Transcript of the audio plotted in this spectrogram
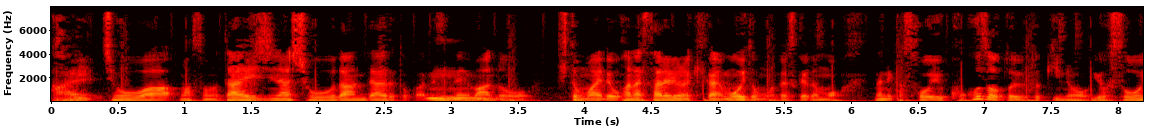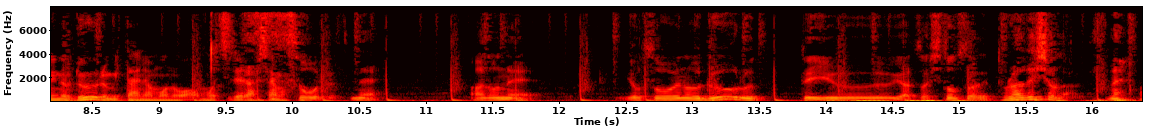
はい会長は、まあ、その大事な商談であるとかですね、うんまあ、あの人前でお話しされるような機会も多いと思うんですけども、何かそういうここぞという時の装いのルールみたいなものはお持ちでいらっしゃいますか？そうですね。あのね、装いのルールっていうやつは一つはね、トラディショナルですね。あ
